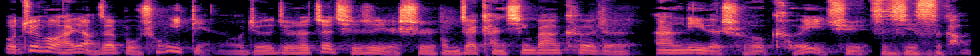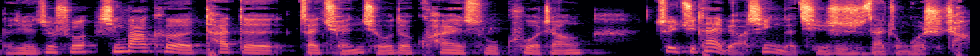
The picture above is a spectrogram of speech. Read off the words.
我最后还想再补充一点，我觉得就是说，这其实也是我们在看星巴克的案例的时候可以去仔细思考的。也就是说，星巴克它的在全球的快速扩张，最具代表性的其实是在中国市场。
